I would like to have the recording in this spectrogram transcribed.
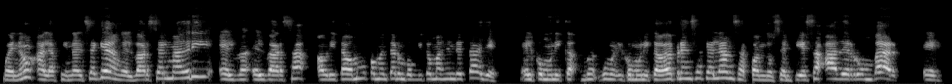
bueno, a la final se quedan el Barça el Madrid. El, el Barça, ahorita vamos a comentar un poquito más en detalle, el, el comunicado de prensa que lanza cuando se empieza a derrumbar eh,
